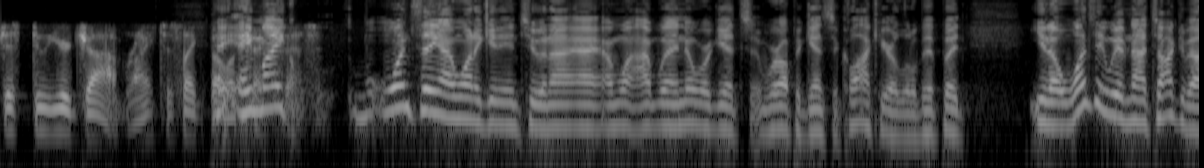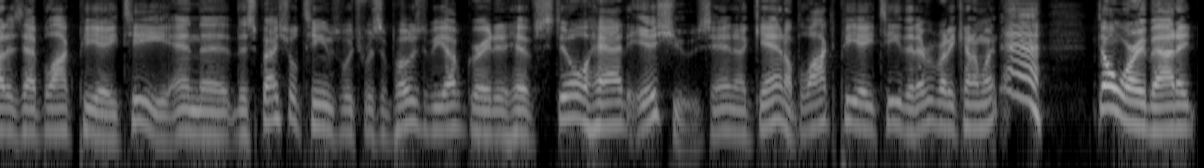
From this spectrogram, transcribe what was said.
Just do your job, right? Just like Belichick hey, hey, Mike. says. One thing I want to get into, and I, I, I, I know we're gets we're up against the clock here a little bit, but you know, one thing we have not talked about is that block PAT and the the special teams, which were supposed to be upgraded, have still had issues. And again, a blocked PAT that everybody kind of went, eh, don't worry about it.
